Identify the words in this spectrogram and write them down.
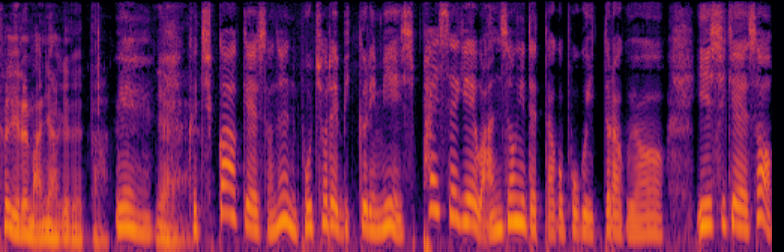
틀니를 많이 하게 됐다. 예. 예. 그 치과학계에서는 보철의 밑그림이 18세기에 완성이 됐다고 보고 있더라고요. 이 시기에서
